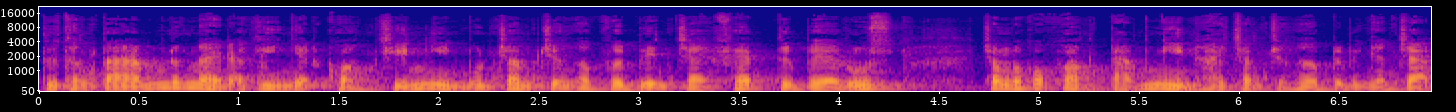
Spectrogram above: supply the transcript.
từ tháng 8, nước này đã ghi nhận khoảng 9.400 trường hợp vượt biên trái phép từ Belarus, trong đó có khoảng 8.200 trường hợp đã bị ngăn chặn.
